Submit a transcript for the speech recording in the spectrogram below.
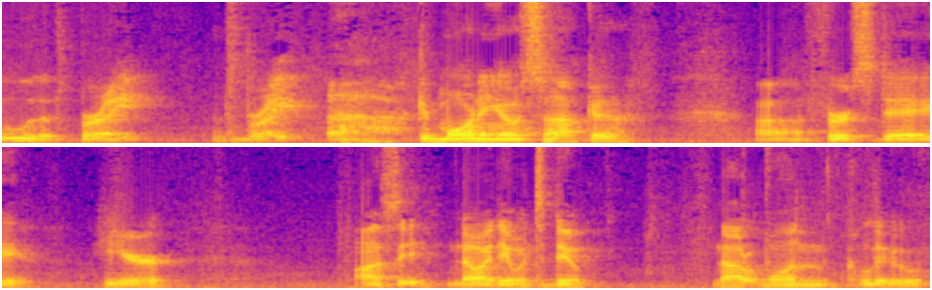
Ooh, that's bright. That's bright. Uh, good morning, Osaka. Uh, first day here. Honestly, no idea what to do. Not one clue.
